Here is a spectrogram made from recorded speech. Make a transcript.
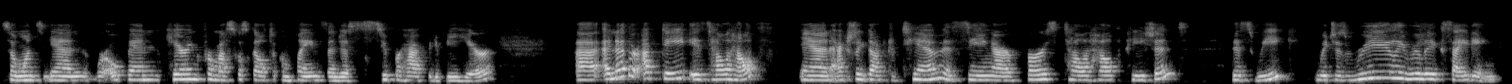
So once again, we're open, caring for musculoskeletal complaints, and just super happy to be here. Uh, another update is telehealth, and actually, Dr. Tim is seeing our first telehealth patient this week, which is really really exciting.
